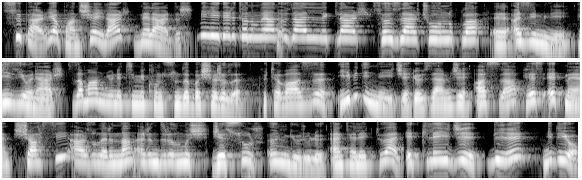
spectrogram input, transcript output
süper yapan şeyler nelerdir? Bir lideri tanımlayan özellikler, sözler çoğunlukla e, azimli, vizyoner, zaman yönetimi konusunda başarılı, mütevazı, iyi bir dinleyici, gözlemci, asla pes etmeyen, şahsi arzularından arındırılmış, cesur, öngörülü, entelektüel, etkileyici diye gidiyor.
